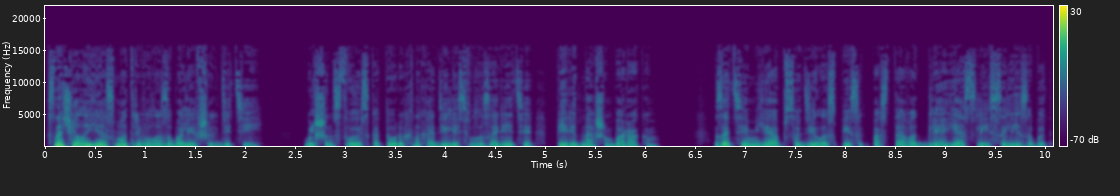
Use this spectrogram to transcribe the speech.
Сначала я осматривала заболевших детей большинство из которых находились в лазарете перед нашим бараком. Затем я обсудила список поставок для яслей с Элизабет,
